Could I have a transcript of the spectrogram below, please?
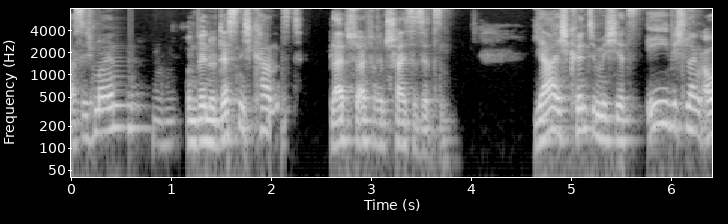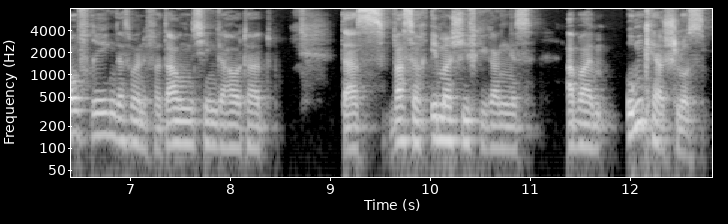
Was ich meine? Mhm. Und wenn du das nicht kannst, bleibst du einfach in Scheiße sitzen. Ja, ich könnte mich jetzt ewig lang aufregen, dass meine Verdauung nicht hingehaut hat, dass was auch immer schiefgegangen ist. Aber im Umkehrschluss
